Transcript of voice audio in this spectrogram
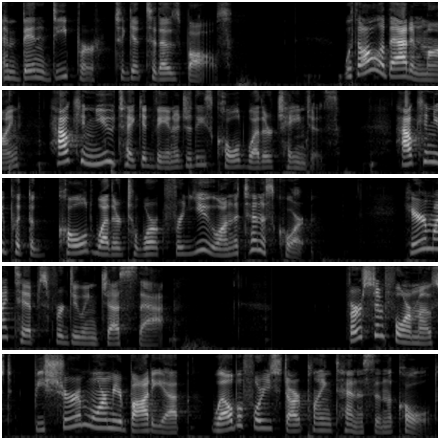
and bend deeper to get to those balls. With all of that in mind, how can you take advantage of these cold weather changes? How can you put the cold weather to work for you on the tennis court? Here are my tips for doing just that. First and foremost, be sure and warm your body up well before you start playing tennis in the cold.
